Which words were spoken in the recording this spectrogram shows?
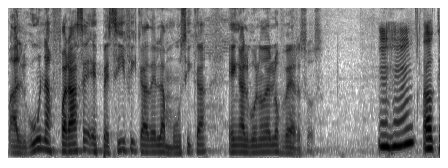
alguna frase específica de la música en alguno de los versos. Ujú, ok.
